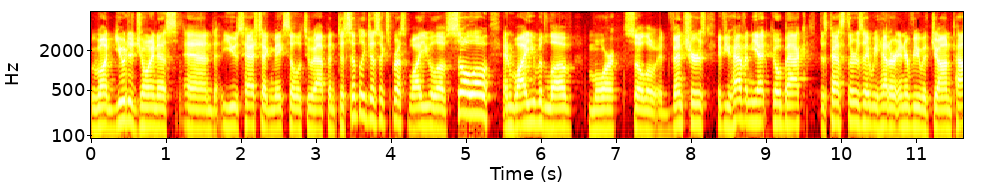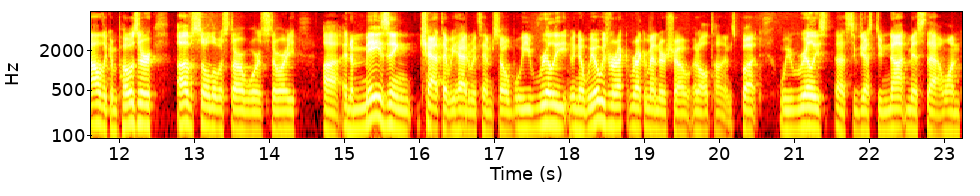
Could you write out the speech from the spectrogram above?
We want you to join us and use hashtag Make Solo 2 Happen to simply just express why you love solo and why you would love more solo adventures. If you haven't yet, go back. This past Thursday, we had our interview with John Powell, the composer of Solo: A Star Wars Story uh, an amazing chat that we had with him. So we really, you know, we always rec- recommend our show at all times, but we really uh, suggest do not miss that one.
